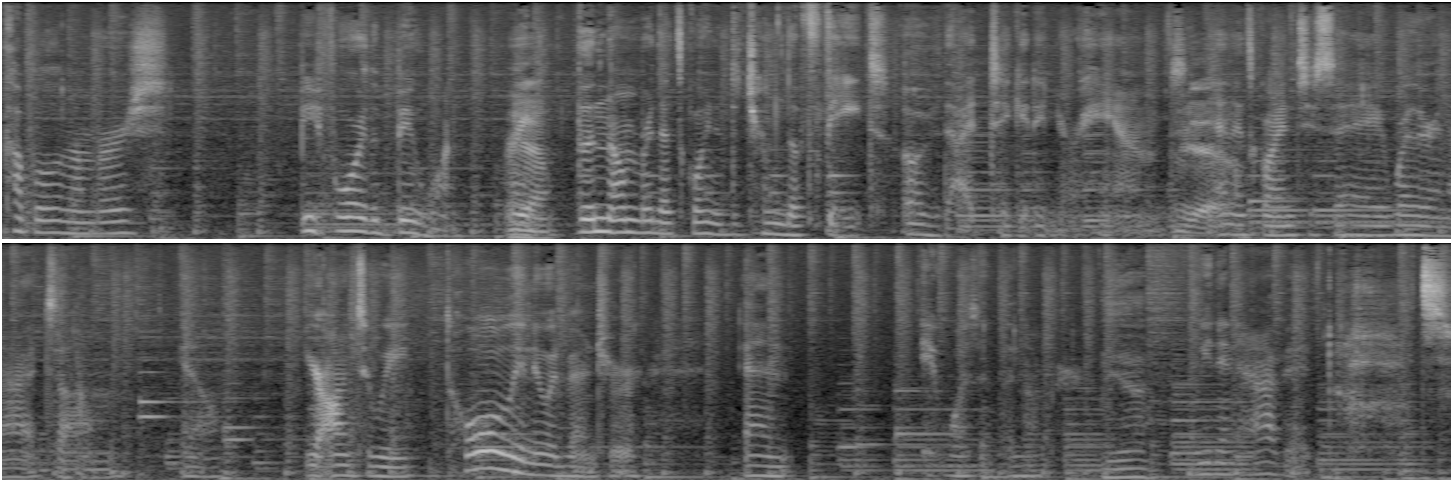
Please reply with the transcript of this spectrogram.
couple of numbers before the big one, right? Yeah. The number that's going to determine the fate of that ticket in your hand. Yeah. And it's going to say whether or not, um, you're onto a totally new adventure. And it wasn't the number. Yeah. We didn't have it. It's,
